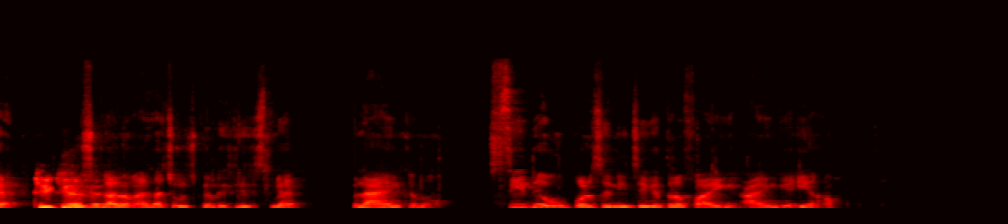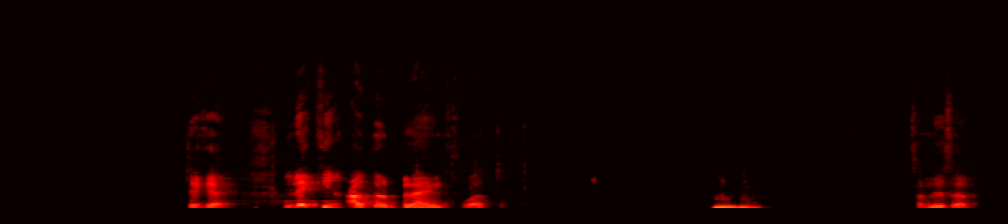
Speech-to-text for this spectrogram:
है? ठीक है। कलम ऐसा चूज़ कर लीजिए जिसमें ब्लैंक ना हो। सीधे ऊपर से नीचे की तरफ़ आएँगे आएँगे यहाँ पहुँच जाएँगे। ठीक है? लेकिन अगर ब्लैंक हुआ तो। हम्म, समझे सर?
